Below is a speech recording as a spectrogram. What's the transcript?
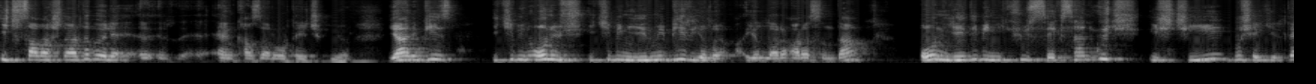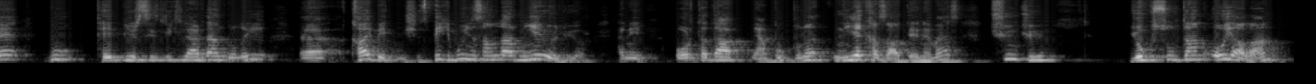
iç savaşlarda böyle e, e, enkazlar ortaya çıkmıyor. Yani biz 2013-2021 yılı yılları arasında 17.283 işçiyi bu şekilde bu tedbirsizliklerden dolayı e, kaybetmişiz. Peki bu insanlar niye ölüyor? Hani ortada yani bu buna niye kaza denemez? Çünkü yoksuldan oy alan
